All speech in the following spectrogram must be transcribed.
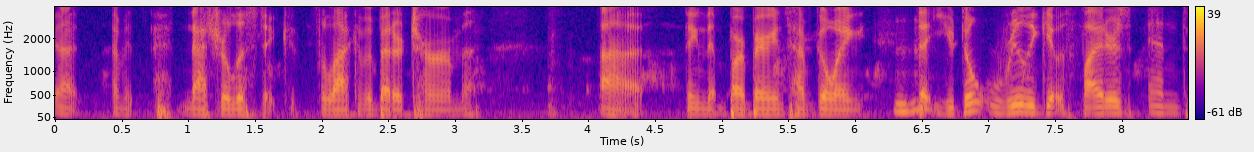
uh, I mean naturalistic, for lack of a better term, uh, thing that barbarians have going Mhm. that you don't really get with fighters, and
